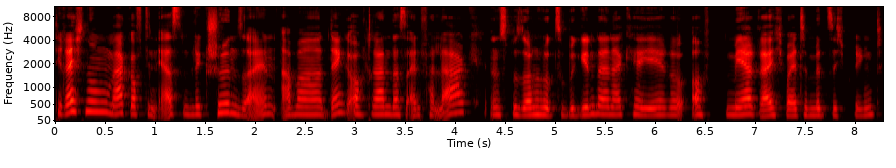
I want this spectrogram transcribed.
Die Rechnung mag auf den ersten Blick schön sein, aber denk auch dran, dass ein Verlag, insbesondere zu Beginn deiner Karriere, oft mehr Reichweite mit sich bringt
